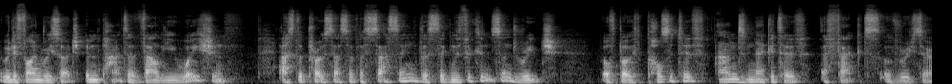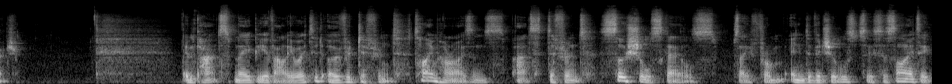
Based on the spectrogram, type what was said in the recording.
We define research impact evaluation as the process of assessing the significance and reach of both positive and negative effects of research. Impacts may be evaluated over different time horizons, at different social scales, say from individuals to society,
